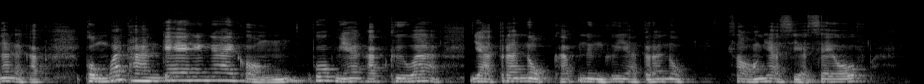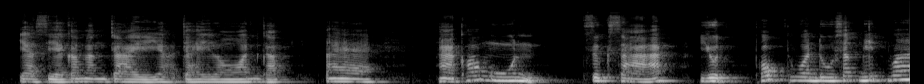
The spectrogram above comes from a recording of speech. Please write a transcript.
นั่นแหละครับ ผมว่าทางแก้ง่ายๆของพวกนี้ครับ คือว่าอย่าตระหนกครับหนึ่งคืออย่าตระหนกสองอย่าเสียเซลฟ์อย่าเสียกำลังใจ อย่าใจร้อนครับ แต่หากข้อมูลศึกษาหยุดทบทวนดูสักนิดว่า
